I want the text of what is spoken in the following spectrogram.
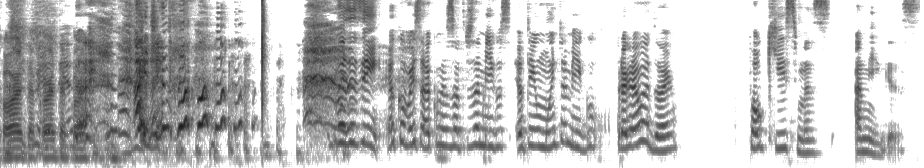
Corta, corta, corta. Ai, de novo. Mas assim, eu conversava com meus outros amigos. Eu tenho muito amigo programador, pouquíssimas amigas.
